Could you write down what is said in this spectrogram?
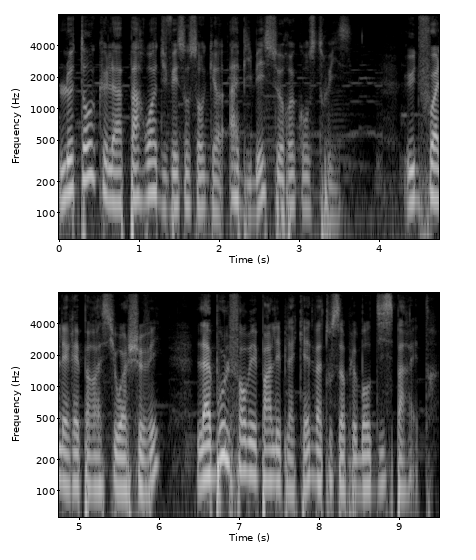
le temps que la paroi du vaisseau sanguin abîmé se reconstruise. Une fois les réparations achevées, la boule formée par les plaquettes va tout simplement disparaître.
